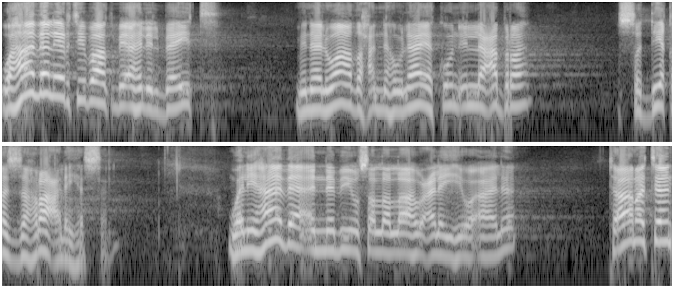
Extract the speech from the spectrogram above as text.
وهذا الارتباط بأهل البيت من الواضح أنه لا يكون إلا عبر الصديقه الزهراء عليها السلام. ولهذا النبي صلى الله عليه وآله تارة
